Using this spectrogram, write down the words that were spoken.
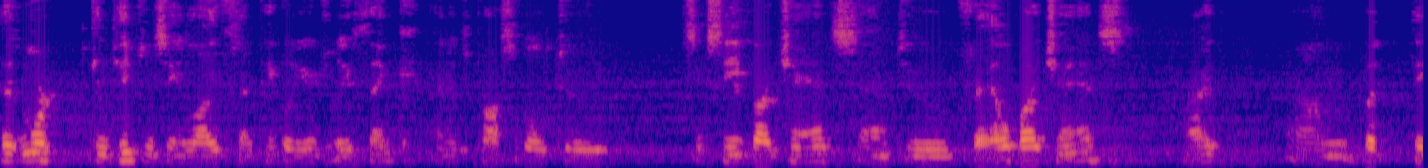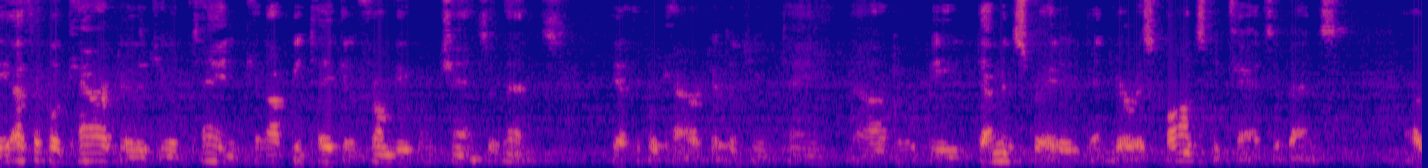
there's more contingency in life than people usually think, and it's possible to succeed by chance and to fail by chance, right? Um, but the ethical character that you obtain cannot be taken from you by chance events character that you obtain uh, will be demonstrated in your response to chance events, uh,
